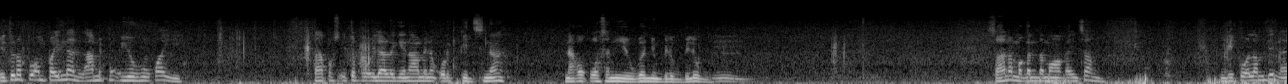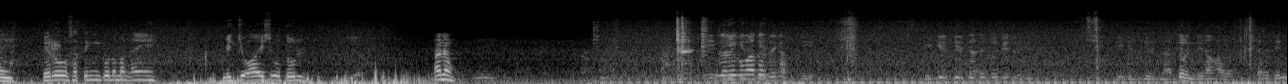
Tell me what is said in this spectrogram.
Ito na po ang final, amin pong ihuhukay. Tapos ito po ilalagyan namin ng orchids na nakukuha sa niyugan yung bilog-bilog. Hmm. Sana maganda mga kainsan. Hindi ko alam din ay. Pero sa tingin ko naman ay medyo ayos utol. Ano? Dali ko mata, teka. Gigit-gigit natin ito dito. Gigit-gigit natin. Ito, hindi na kaya. Tara din.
